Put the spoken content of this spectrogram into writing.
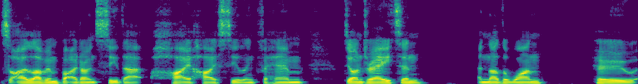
so I love him, but I don't see that high, high ceiling for him. DeAndre Ayton, another one who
